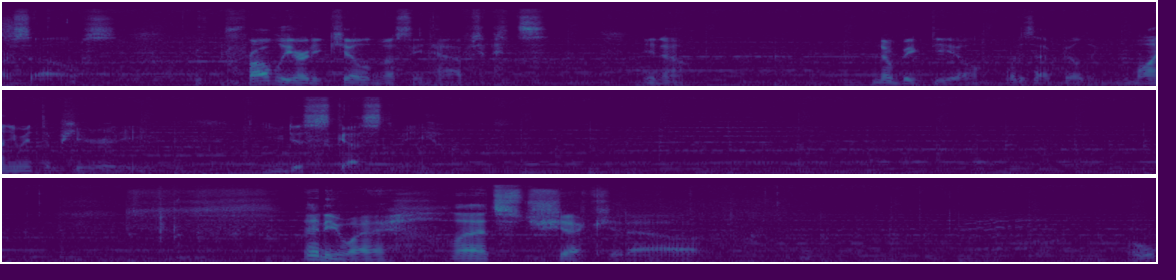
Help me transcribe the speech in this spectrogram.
ourselves. We've probably already killed most of the inhabitants. You know. No big deal. What is that building? Monument to Purity. You disgust me. Anyway, let's check it out. Oh.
